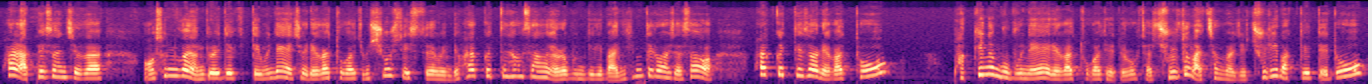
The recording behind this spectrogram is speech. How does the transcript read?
활 앞에선 제가 어, 손과 연결되어 있기 때문에 저 레가토가 좀 쉬울 수 있어요. 근데 활 끝은 항상 여러분들이 많이 힘들어 하셔서 활 끝에서 레가토 바뀌는 부분에 레가토가 되도록 자 줄도 마찬가지 줄이 바뀔 때도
